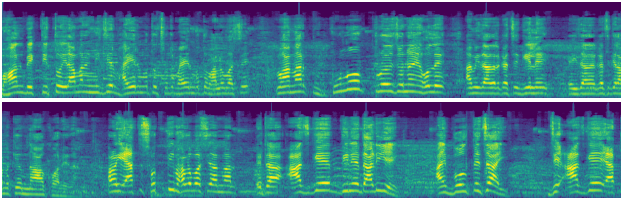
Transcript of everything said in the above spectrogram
মহান ব্যক্তিত্ব। এরা আমার নিজের ভাইয়ের মতো ছোট ভাইয়ের মতো ভালোবাসে। এবং আমার কোনো প্রয়োজনে হলে আমি দাদার কাছে গেলে এই দাদার কাছে গেলে আমাকে কেউ না করে না। আর এত সত্যি ভালোবাসে আমার। এটা আজকের দিনে দাঁড়িয়ে আমি বলতে চাই যে আজকে এত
